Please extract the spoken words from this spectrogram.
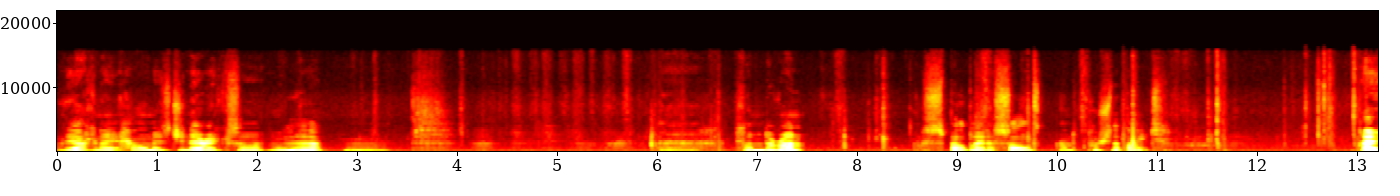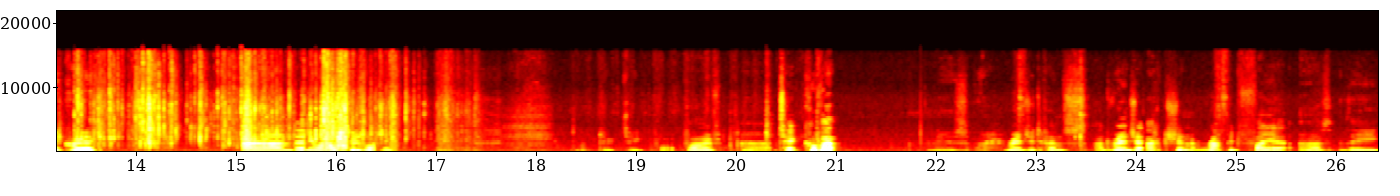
the Arcanite helm is generic, so uh, uh, Plunder Run, Spellblade Assault, and Push the Point. Hi, Craig, and anyone else who's watching two, three, four, five. Uh, take cover. There's Ranger Defense and Ranger Action Rapid Fire as the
